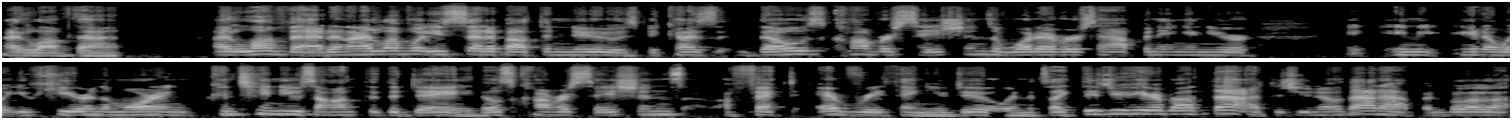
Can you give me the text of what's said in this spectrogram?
I love that. I love that and i love what you said about the news because those conversations of whatever's happening in your in you know what you hear in the morning continues on through the day. Those conversations affect everything you do and it's like did you hear about that? Did you know that happened? Blah blah, blah.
